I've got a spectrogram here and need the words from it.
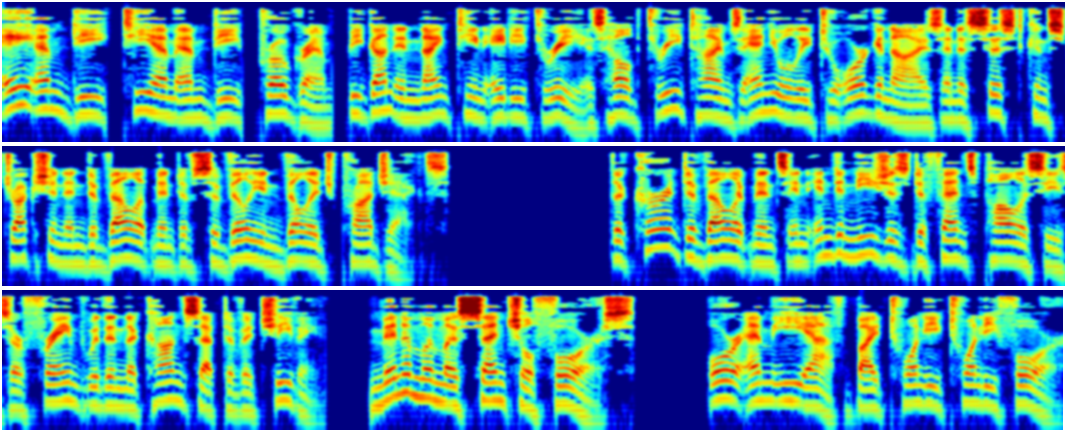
AMD, TMMD program, begun in 1983 is held three times annually to organize and assist construction and development of civilian village projects. The current developments in Indonesia's defense policies are framed within the concept of achieving minimum essential force, or MEF by 2024.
